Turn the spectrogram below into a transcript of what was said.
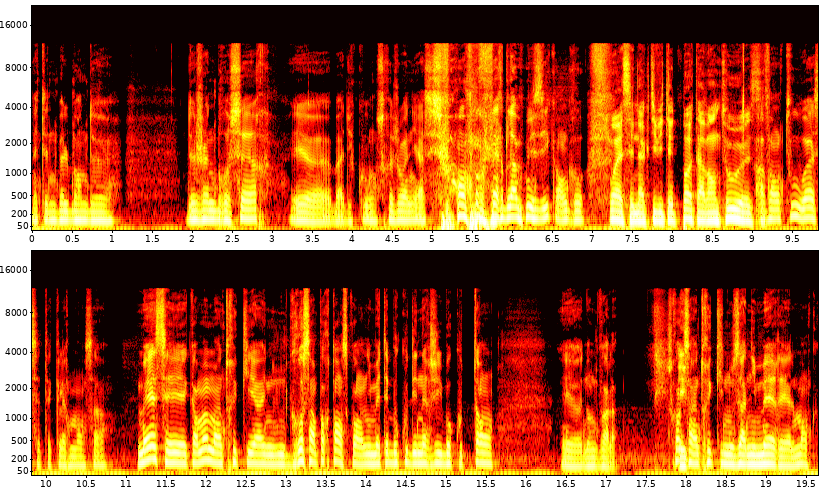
On était une belle bande de, de jeunes brosseurs. Et euh, bah, du coup, on se rejoignait assez souvent pour faire de la musique, en gros. Ouais, c'est une activité de pote avant tout. euh, Avant tout, ouais, c'était clairement ça. Mais c'est quand même un truc qui a une grosse importance, quoi. On y mettait beaucoup d'énergie, beaucoup de temps. Et euh, donc voilà. Je crois Et- que c'est un truc qui nous animait réellement, quoi.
